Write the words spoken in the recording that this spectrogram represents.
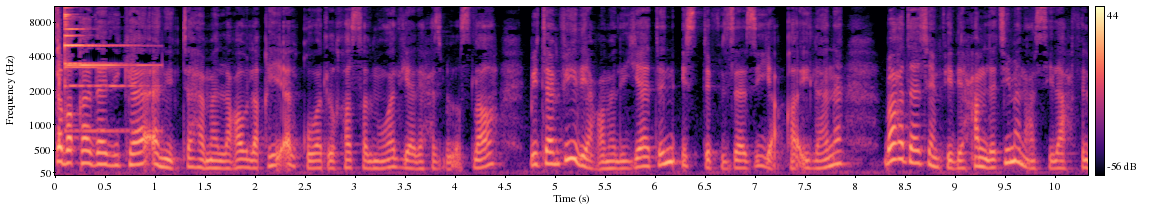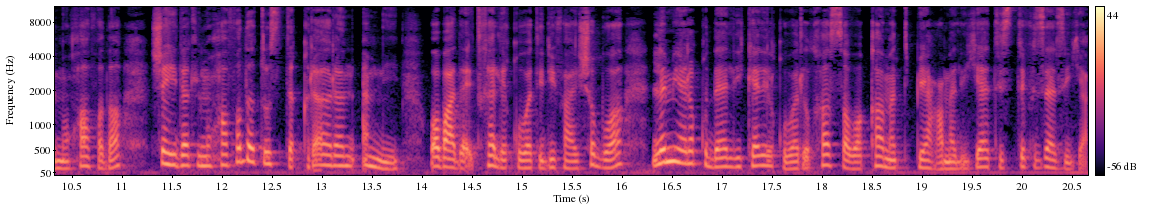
سبق ذلك أن اتهم العولقي القوات الخاصة الموالية لحزب الإصلاح بتنفيذ عمليات استفزازية قائلا بعد تنفيذ حملة منع السلاح في المحافظة شهدت المحافظة استقرارا أمني. وبعد إدخال قوات دفاع شبوة لم يرق ذلك للقوات الخاصة وقامت بعمليات استفزازية.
